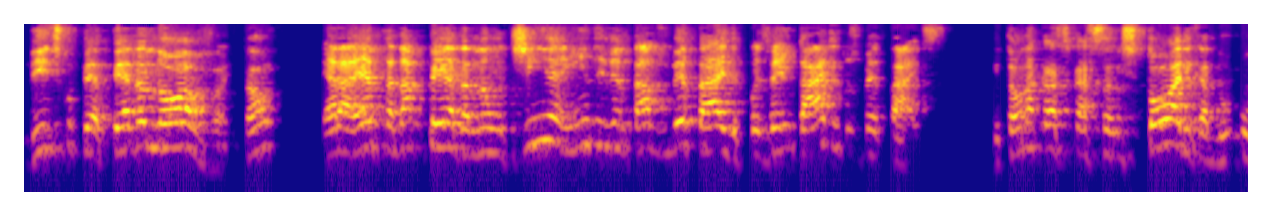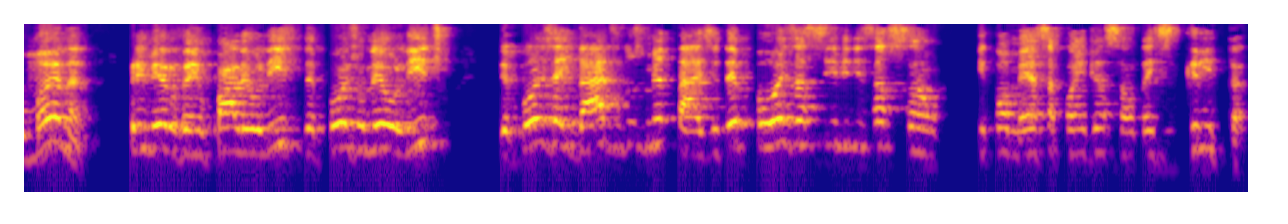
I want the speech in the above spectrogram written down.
Lítico, pedra nova. Então, era a época da pedra, não tinha ainda inventado os metais, depois veio a idade dos metais. Então, na classificação histórica do, humana, primeiro vem o Paleolítico, depois o Neolítico, depois a Idade dos Metais, e depois a civilização, que começa com a invenção da escrita,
